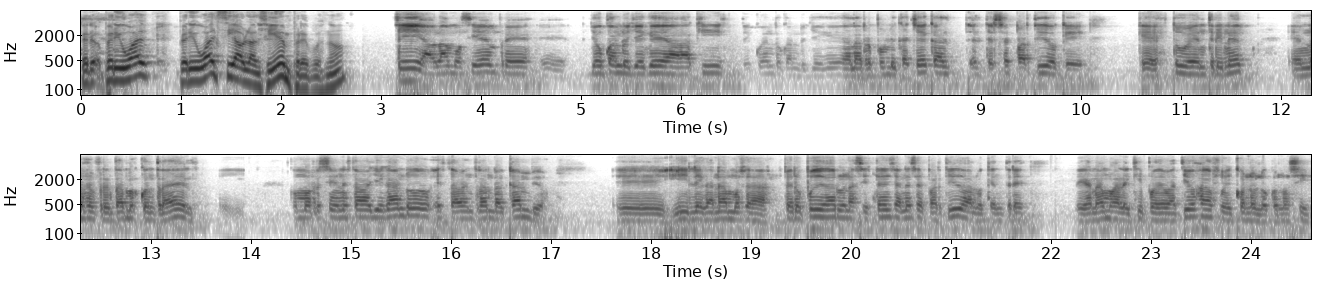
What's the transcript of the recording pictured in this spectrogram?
pero, pero, igual, pero igual sí hablan siempre, pues, ¿no? Sí, hablamos siempre. Eh, yo cuando llegué aquí, te cuento, cuando llegué a la República Checa, el, tercer partido que, que, estuve en Trinet, eh, nos enfrentamos contra él como recién estaba llegando, estaba entrando al cambio eh, y le ganamos a, pero pude dar una asistencia en ese partido a lo que entré. Le ganamos al equipo de Batioja, fue cuando lo conocí.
